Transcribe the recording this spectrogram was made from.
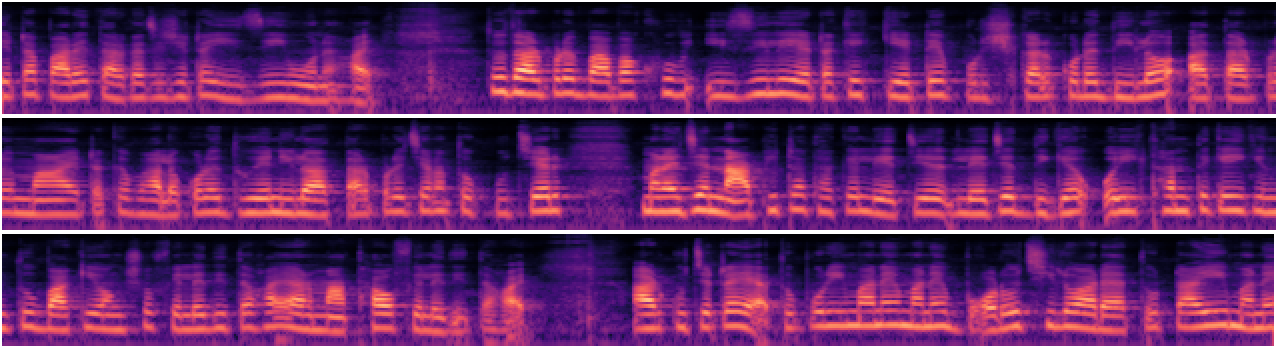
যেটা পারে তার কাছে সেটা ইজি মনে হয়। তো তারপরে বাবা খুব ইজিলি এটাকে কেটে পরিষ্কার করে দিল আর তারপরে মা এটাকে ভালো করে ধুয়ে নিল আর তারপরে যেন তো কুচের মানে যে নাভিটা থাকে লেজে, লেজের দিকে ওইখান থেকেই কিন্তু বাকি অংশ ফেলে দিতে হয় আর মাথাও ফেলে দিতে হয়। আর কুচেটা এত পরিমাণে মানে বড় ছিল আর এতটাই মানে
